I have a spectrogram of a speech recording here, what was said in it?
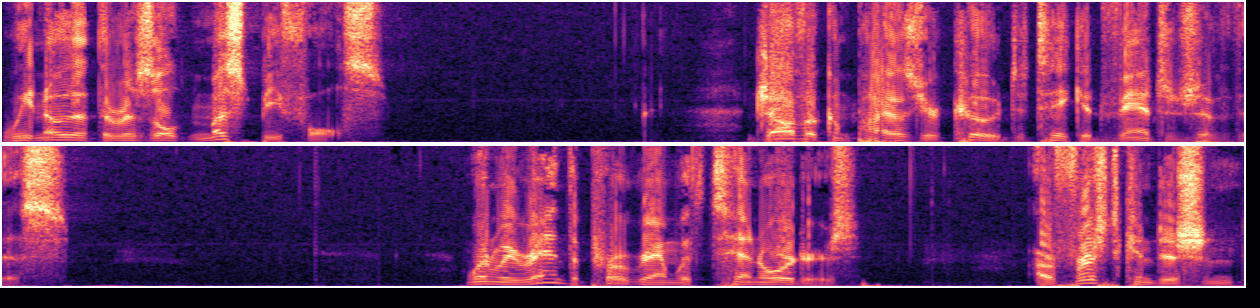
We know that the result must be false. Java compiles your code to take advantage of this. When we ran the program with 10 orders, our first condition,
